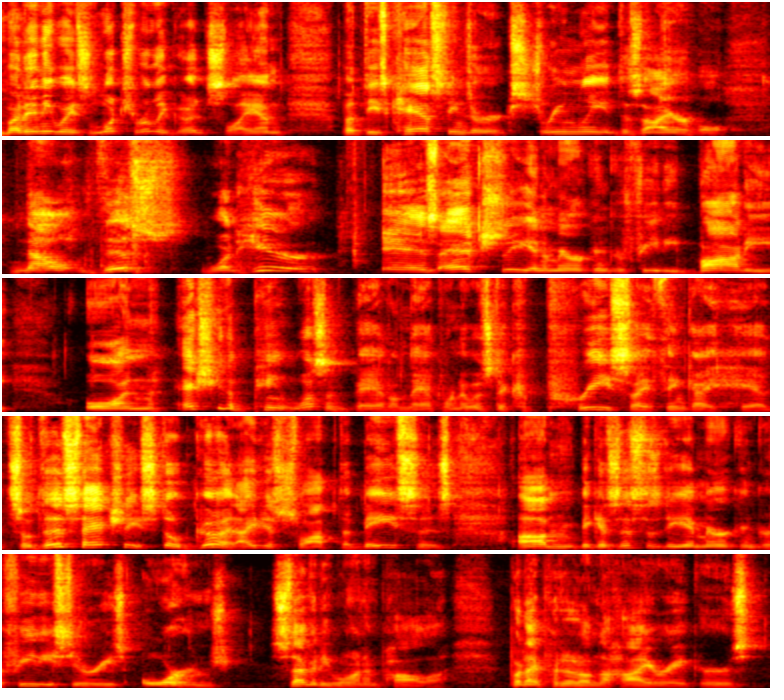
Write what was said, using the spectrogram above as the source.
But anyways, looks really good, slammed. But these castings are extremely desirable. Now, this one here is actually an American Graffiti body on... Actually, the paint wasn't bad on that one. It was the Caprice I think I had. So this actually is still good. I just swapped the bases. Um, because this is the American Graffiti Series Orange 71 Impala. But I put it on the High Rakers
